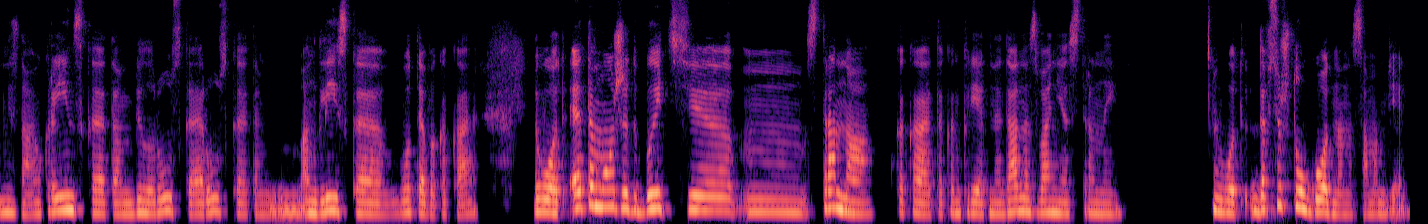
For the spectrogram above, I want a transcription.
не знаю, украинская, там, белорусская, русская, там, английская, вот это какая. Вот, это может быть э, страна какая-то конкретная, да, название страны. Вот, да все что угодно на самом деле.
